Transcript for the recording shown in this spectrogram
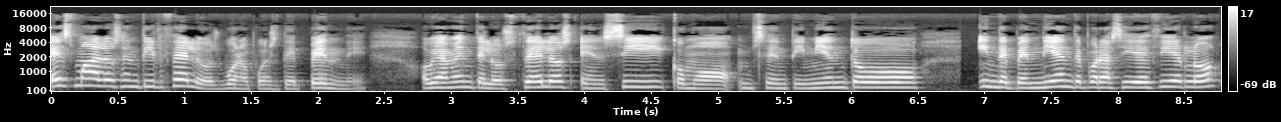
¿Es malo sentir celos? Bueno, pues depende. Obviamente los celos en sí, como sentimiento independiente, por así decirlo,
